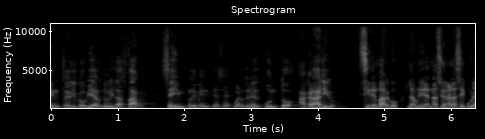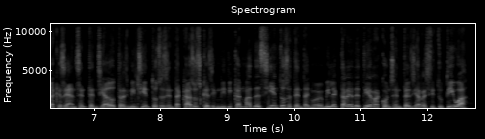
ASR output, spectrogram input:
entre el gobierno y las FARC se implemente ese acuerdo en el punto agrario. Sin embargo, la Unidad Nacional asegura que se han sentenciado 3.160 casos que significan más de 179.000 hectáreas de tierra con sentencia restitutiva.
